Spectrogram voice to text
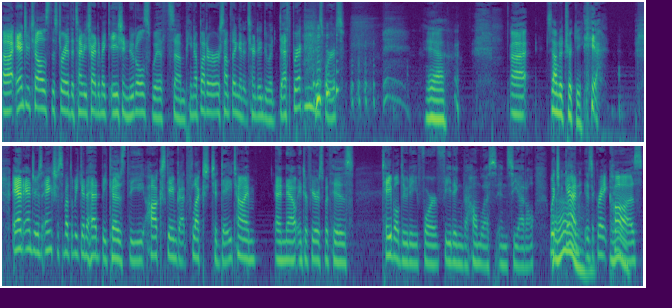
Uh, Andrew tells the story of the time he tried to make Asian noodles with some peanut butter or something, and it turned into a death brick. His words. Yeah, Uh, sounded tricky. yeah. And Andrew's anxious about the weekend ahead because the Hawks game got flexed to daytime and now interferes with his table duty for feeding the homeless in Seattle, which again Oh, is a great cause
